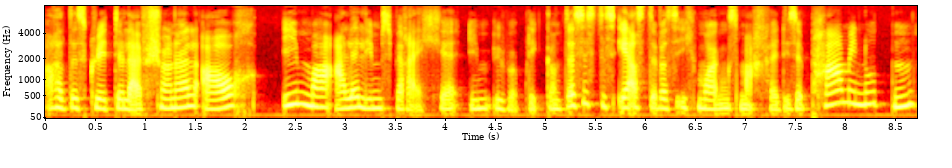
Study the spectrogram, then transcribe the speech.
hat das Create Your Life Journal auch immer alle Lebensbereiche im Überblick. Und das ist das Erste, was ich morgens mache. Diese paar Minuten,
